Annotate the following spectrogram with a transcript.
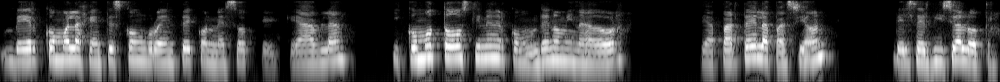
ver cómo la gente es congruente con eso que, que habla y cómo todos tienen el común denominador de aparte de la pasión, del servicio al otro.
